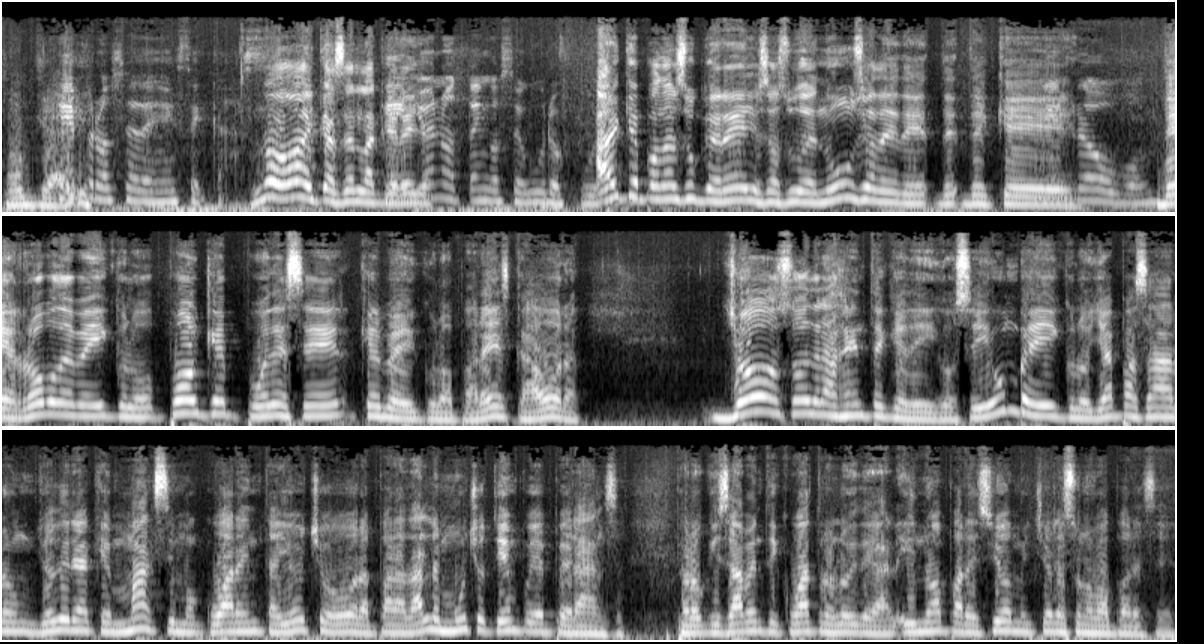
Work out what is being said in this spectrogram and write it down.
porque ¿Qué ahí... procede en ese caso? No, hay que hacer la que querella. yo no tengo seguro full. Hay que poner su querella, o sea, su denuncia de, de, de- de que... De robo. De robo de vehículo, porque puede ser que el vehículo aparezca. Ahora, yo soy de la gente que digo, si un vehículo ya pasaron, yo diría que máximo 48 horas para darle mucho tiempo y esperanza, pero quizá 24 es lo ideal, y no apareció, Michelle, eso no va a aparecer,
